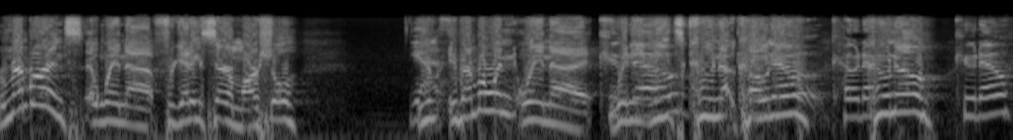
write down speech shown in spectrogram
Remember in, when uh, forgetting Sarah Marshall? Yes. You, remember when when uh, when he meets Kuno Konu? Kuno? Kuno? Kuno?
